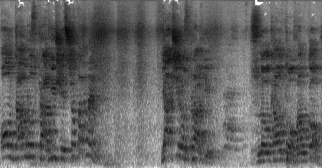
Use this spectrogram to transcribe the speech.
on tam rozprawił się z szatanem. Jak się rozprawił? Znokautował go.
